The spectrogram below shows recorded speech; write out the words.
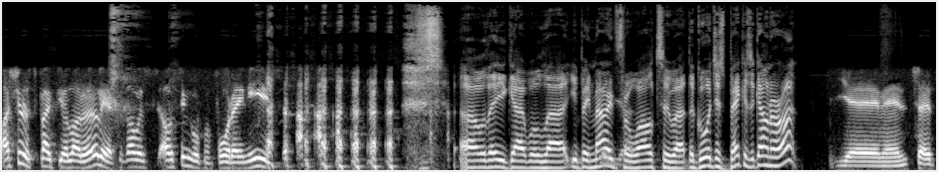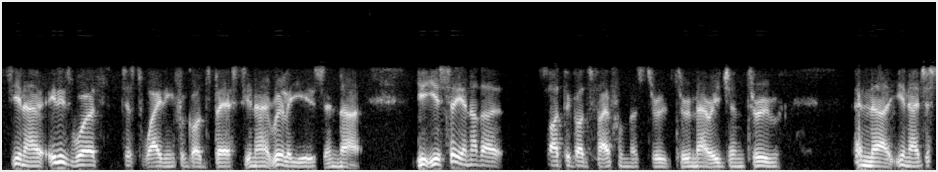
I should have spoke to you a lot earlier because I was I was single for 14 years. oh, well, there you go. Well, uh, you've been married for a while to uh, the gorgeous Beck. Is it going all right? Yeah, man. So it's you know it is worth just waiting for God's best. You know, it really is, and uh, you, you see another side to God's faithfulness through through marriage and through, and uh, you know just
